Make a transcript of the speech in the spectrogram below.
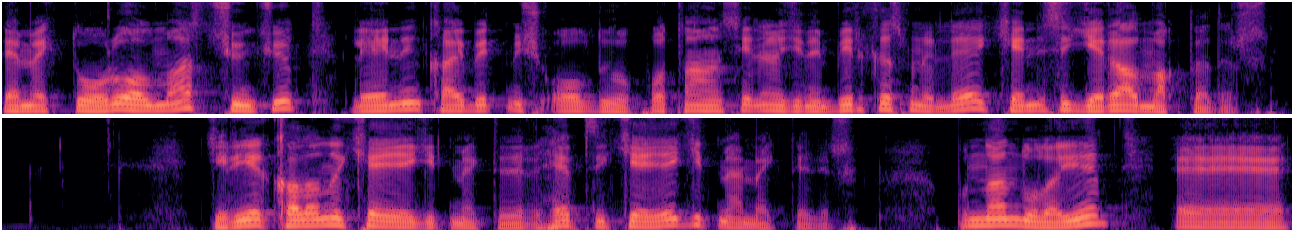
demek doğru olmaz. Çünkü L'nin kaybetmiş olduğu potansiyel enerjinin bir kısmını L kendisi geri almaktadır. Geriye kalanı K'ye gitmektedir. Hepsi K'ye gitmemektedir. Bundan dolayı eee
